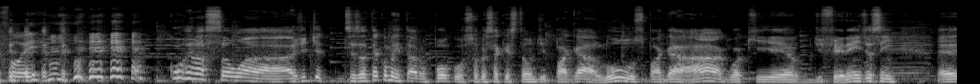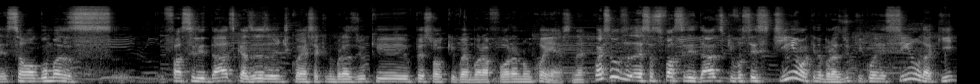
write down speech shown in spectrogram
Foi. Com relação a. A gente. Vocês até comentaram um pouco sobre essa questão de pagar a luz, pagar a água, que é diferente, assim. é, são algumas facilidades que às vezes a gente conhece aqui no Brasil que o pessoal que vai morar fora não conhece, né? Quais são essas facilidades que vocês tinham aqui no Brasil, que conheciam daqui,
